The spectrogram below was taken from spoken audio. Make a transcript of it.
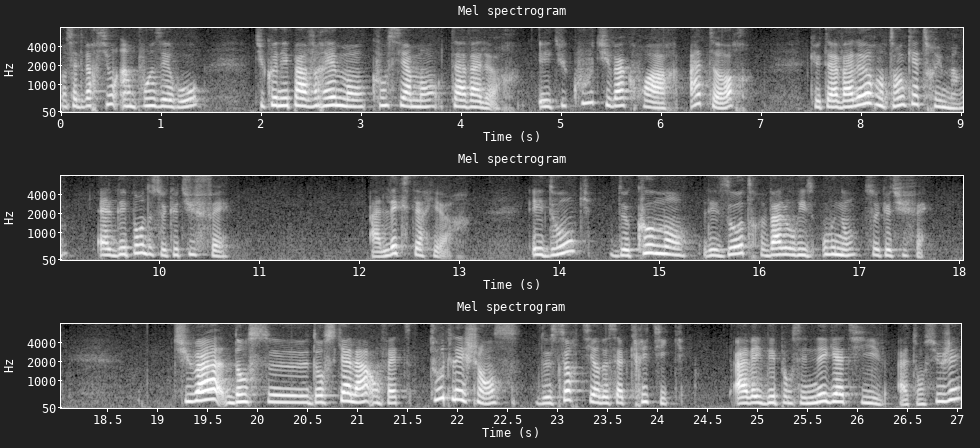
dans cette version 1.0, tu connais pas vraiment consciemment ta valeur. Et du coup, tu vas croire à tort que ta valeur en tant qu'être humain, elle dépend de ce que tu fais à l'extérieur. Et donc de comment les autres valorisent ou non ce que tu fais. Tu as dans ce, dans ce cas-là, en fait, toutes les chances de sortir de cette critique avec des pensées négatives à ton sujet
